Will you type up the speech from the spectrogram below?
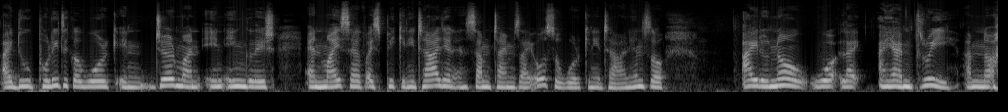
i do political work in german in english and myself i speak in italian and sometimes i also work in italian. So I don't know what like I am three. I'm not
